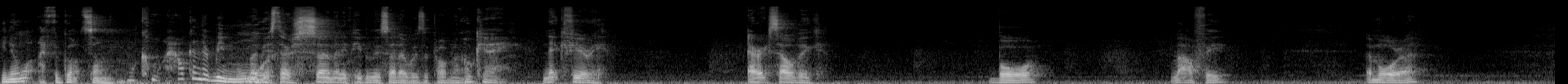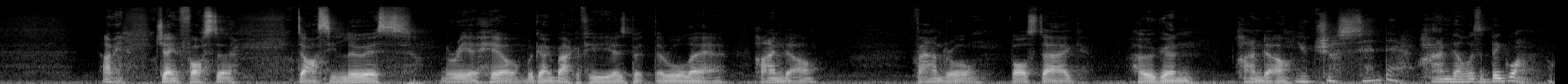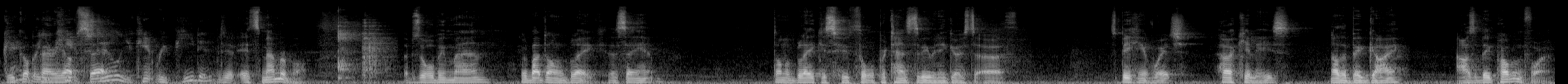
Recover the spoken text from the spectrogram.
You know what? I forgot some. Well, come on. How can there be more? Mobius, there are so many people who said I was the problem. Okay. Nick Fury, Erik Selvig, Bor, Laufey, Amora. I mean, Jane Foster, Darcy Lewis, Maria Hill. We're going back a few years, but they're all there. Heimdall, Fandral, Volstagg, Hogun, Heimdall. You just said that. Heimdall was a big one. Okay, he got but very you can't upset. still. You can't repeat it. It- It's memorable. Absorbing Man. What about Donald Blake? I say him? Donald Blake is who Thor pretends to be when he goes to Earth. Speaking of which, Hercules, another big guy, I was a big problem for him.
